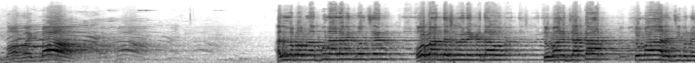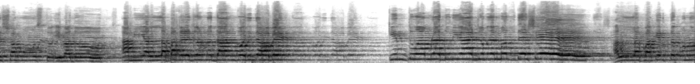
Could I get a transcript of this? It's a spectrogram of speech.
আল্লাহু আকবার। আল্লাহ পাক রব্বুল আলামিন বলছেন ও বান্দা শুনে রেখে দাও। তোমার যাকাত, তোমার জীবনের সমস্ত ইবাদত আমি আল্লাহ পাকের জন্য দান করে দিতে হবে। কিন্তু আমরা দুনিয়ার জমিনের মধ্যে এসে আল্লাহ পাকের তো কোনো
